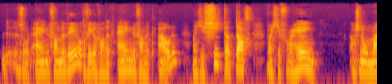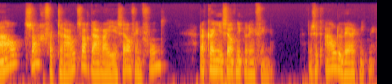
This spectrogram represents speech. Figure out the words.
een soort einde van de wereld, of in ieder geval het einde van het oude. Want je ziet dat dat wat je voorheen als normaal zag, vertrouwd zag, daar waar je jezelf in vond, daar kan je jezelf niet meer in vinden. Dus het oude werkt niet meer.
